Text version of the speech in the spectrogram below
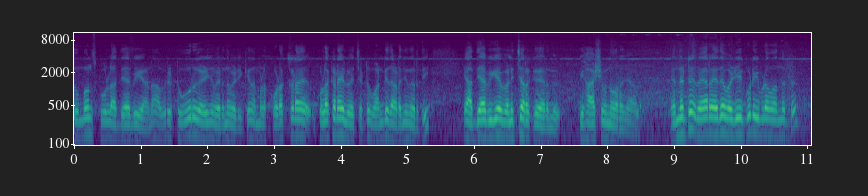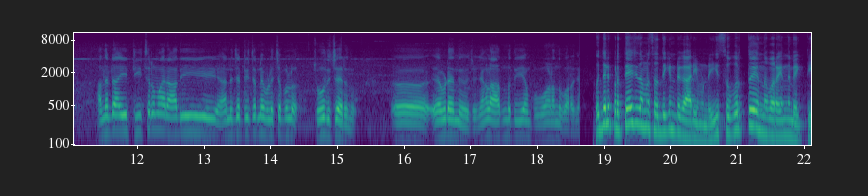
തുമ്പം സ്കൂളിലെ അധ്യാപികയാണ്. അവർ ടൂർ കഴിഞ്ഞ് വരുന്ന വഴിക്ക് നമ്മളെ കുളക്കട കുളക്കടയിൽ വെച്ചിട്ട് വണ്ടി തടഞ്ഞു നിർത്തി. ഈ അധ്യാപികയെ വെളിച്ചിറക്കുകയായിരുന്നു ഈ ഹാഷിം എന്ന് പറഞ്ഞ ആൾ എന്നിട്ട് വേറെ ഏതോ വഴിയിൽ കൂടി ഇവിടെ വന്നിട്ട് എന്നിട്ട് ഈ ടീച്ചർമാർ ആദ്യം ഈ അനുജ ടീച്ചറിനെ വിളിച്ചപ്പോൾ ചോദിച്ചായിരുന്നു "ഏഹ്, എവിടെയെന്ന് ചോദിച്ചു? ഞങ്ങൾ ആത്മഹത്യ ചെയ്യാൻ പോവാണെന്ന് പറഞ്ഞു. ഇതിൽ പ്രത്യേകിച്ച് നമ്മൾ ശ്രദ്ധിക്കേണ്ട ഒരു കാര്യമുണ്ട്. ഈ സുഹൃത്ത് എന്ന് പറയുന്ന വ്യക്തി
